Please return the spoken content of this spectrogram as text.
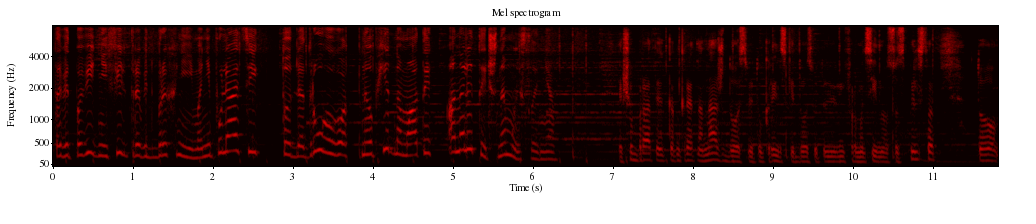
та відповідні фільтри від брехні і маніпуляцій, то для другого необхідно мати аналітичне мислення. Якщо брати конкретно наш досвід, український досвід інформаційного суспільства, то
